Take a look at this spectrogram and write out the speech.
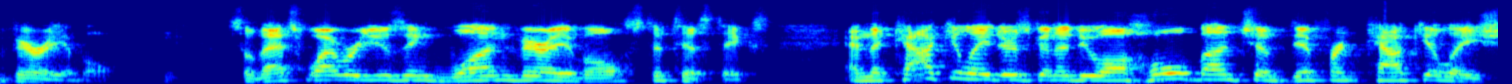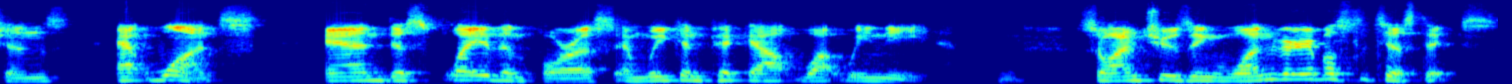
variable. So that's why we're using one variable, statistics. And the calculator is going to do a whole bunch of different calculations at once and display them for us, and we can pick out what we need. So I'm choosing one variable, statistics.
